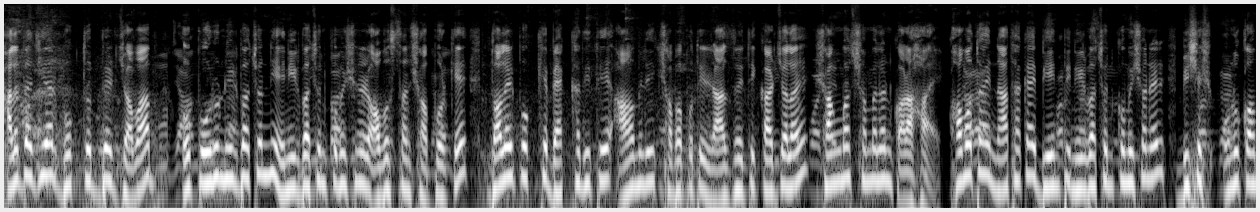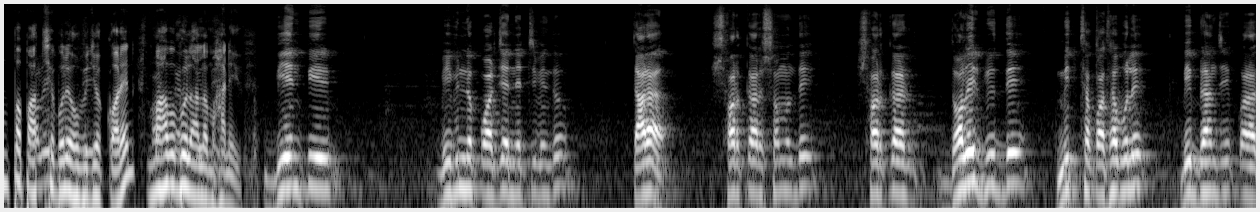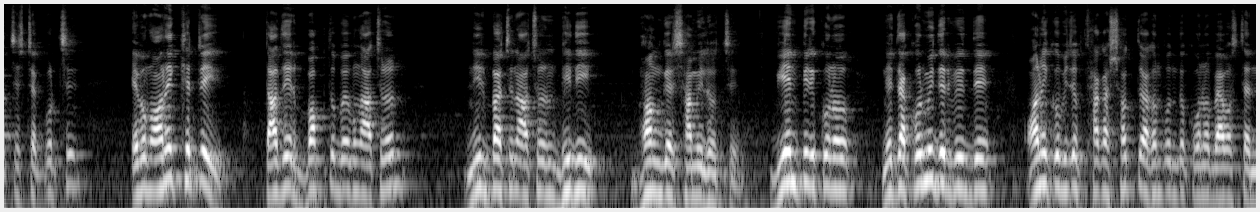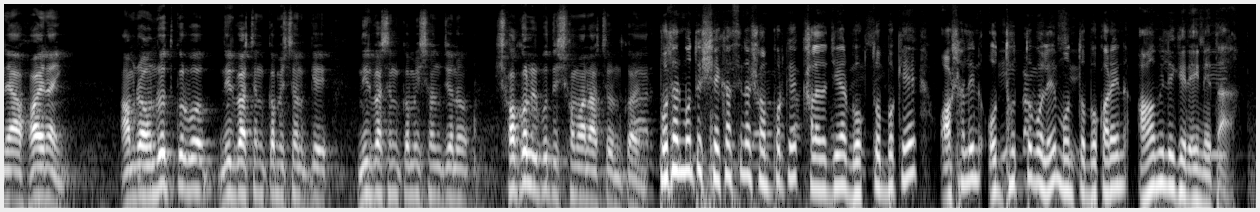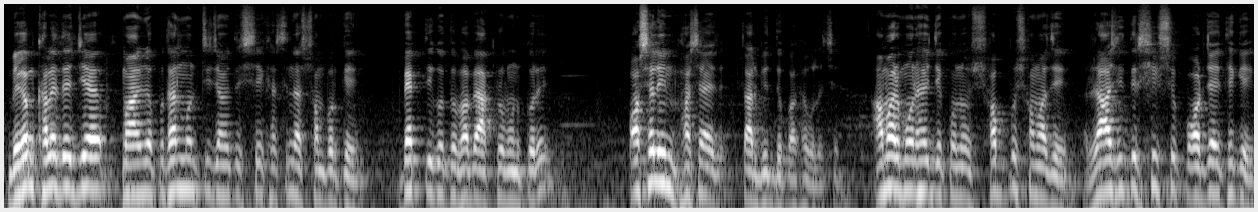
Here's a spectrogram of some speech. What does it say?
খালেদা জিয়ার বক্তব্যের জবাব ও পৌর নির্বাচন নিয়ে নির্বাচন কমিশনের অবস্থান সম্পর্কে দলের পক্ষে ব্যাখ্যা দিতে আওয়ামী লীগ সভাপতির রাজনৈতিক কার্যালয়ে সংবাদ সম্মেলন করা হয়। ক্ষমতায় না থাকায় বিএনপি নির্বাচন কমিশনের বিশেষ অনুকম্পা পাচ্ছে বলে অভিযোগ করেন মাহবুবুল আলম হানিফ। বিএনপির বিভিন্ন পর্যায়ের নেতৃবৃন্দ, তারা সরকার সম্বন্ধে, সরকার দলের বিরুদ্ধে মিথ্যা কথা বলে বিভ্রান্তি করার চেষ্টা করছে এবং অনেক ক্ষেত্রেই তাদের বক্তব্য এবং আচরণ নির্বাচন আচরণ বিধি ভঙ্গের সামিল হচ্ছে। বিএনপির কোনো নেতাকর্মীদের বিরুদ্ধে অনেক অভিযোগ থাকা সত্ত্বেও এখন পর্যন্ত কোনো ব্যবস্থা নেওয়া হয় নাই। আমরা অনুরোধ করব নির্বাচন কমিশনকে নির্বাচন কমিশন যেন সকলের প্রতি সমান আচরণ করেন। প্রধানমন্ত্রী শেখ হাসিনা সম্পর্কে খালেদা জিয়ার বক্তব্যকে অশালীন অধ্যত্ব বলে মন্তব্য করেন আওয়ামী লীগের এই নেতা। বেগম খালেদা জিয়া মাননীয় প্রধানমন্ত্রী জনতা শেখ হাসিনার সম্পর্কে ব্যক্তিগতভাবে আক্রমণ করে অশালীন ভাষায় তার বিরুদ্ধে কথা বলেছেন। আমার মনে হয় যে কোনো সভ্য সমাজে রাজনীতির শীর্ষ পর্যায় থেকে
